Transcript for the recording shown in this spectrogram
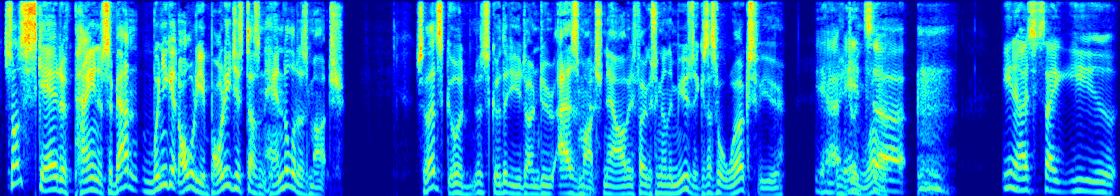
it's not scared of pain. It's about when you get older, your body just doesn't handle it as much. So that's good. That's good that you don't do as much now, but focusing on the music because that's what works for you. Yeah, it's well. uh, you know, it's just like you.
